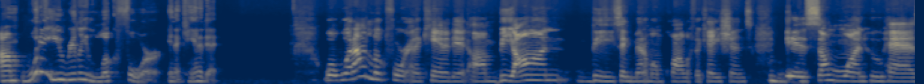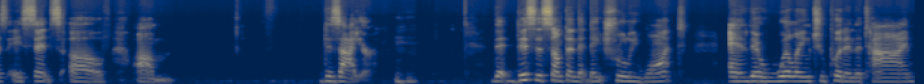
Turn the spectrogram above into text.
Um, what do you really look for in a candidate? Well, what I look for in a candidate um, beyond the say minimum qualifications mm-hmm. is someone who has a sense of um, desire. Mm-hmm that this is something that they truly want and they're willing to put in the time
